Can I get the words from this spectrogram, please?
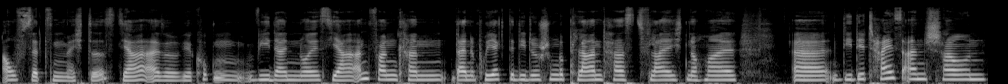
aufsetzen möchtest, ja, also wir gucken, wie dein neues Jahr anfangen kann, deine Projekte, die du schon geplant hast, vielleicht nochmal äh, die Details anschauen,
